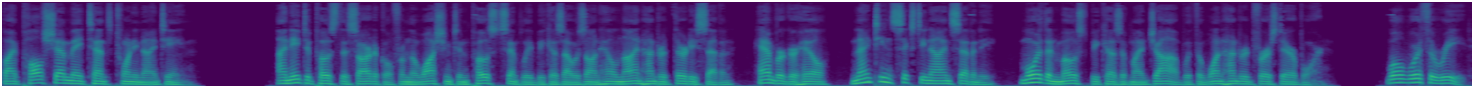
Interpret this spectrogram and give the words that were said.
by Paul Schemm, May 10, 2019. I need to post this article from the Washington Post simply because I was on Hill 937, Hamburger Hill, 1969 70, more than most because of my job with the 101st Airborne. Well worth a read.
